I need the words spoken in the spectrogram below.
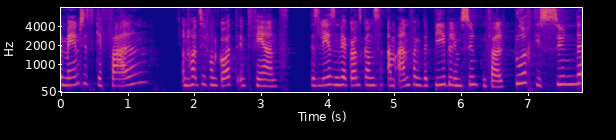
der Mensch ist gefallen und hat sich von Gott entfernt. Das lesen wir ganz, ganz am Anfang der Bibel im Sündenfall. Durch die Sünde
